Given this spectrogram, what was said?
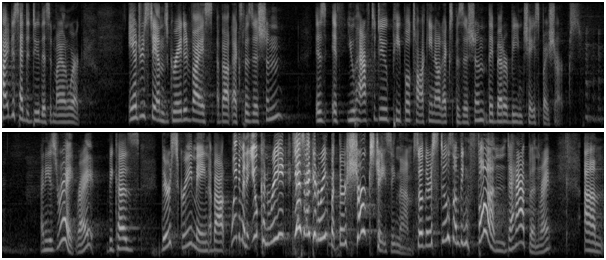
I just had to do this in my own work. Andrew Stanton's great advice about exposition is if you have to do people talking out exposition, they better be chased by sharks. and he's right, right? Because they're screaming about, wait a minute, you can read? Yes, I can read, but there's sharks chasing them. So there's still something fun to happen, right? Um,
